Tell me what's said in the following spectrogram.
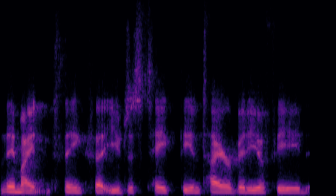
they might think that you just take the entire video feed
